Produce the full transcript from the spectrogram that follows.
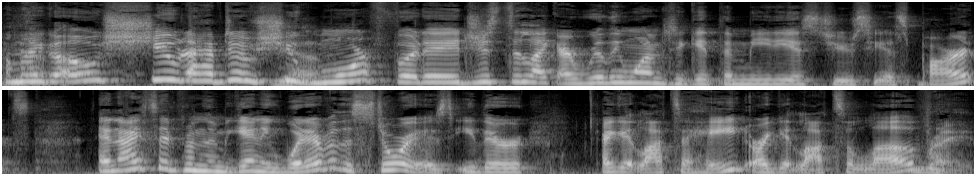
I'm like, oh, shoot, I have to shoot Yeah. more footage just to like, I really wanted to get the meatiest, juiciest parts. And I said from the beginning, whatever the story is, either I get lots of hate or I get lots of love. Right.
